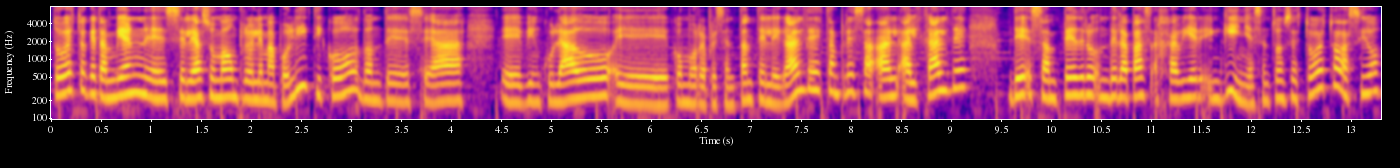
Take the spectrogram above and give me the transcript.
Todo esto que también eh, se le ha sumado un problema político, donde se ha eh, vinculado como representante legal de esta empresa al alcalde de San Pedro de la Paz, Javier Guíñez. Entonces todo esto ha sido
